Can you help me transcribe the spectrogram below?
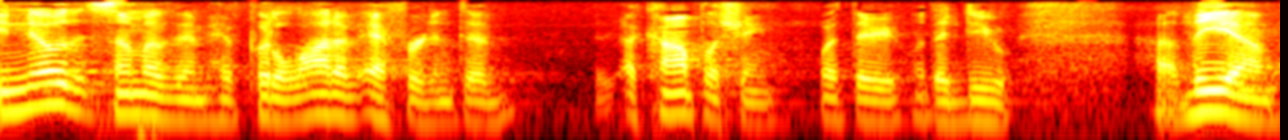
you know that some of them have put a lot of effort into accomplishing what they what they do. Uh, the um,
